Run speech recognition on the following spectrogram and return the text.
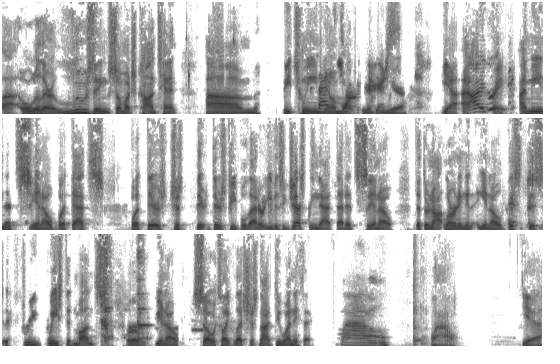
uh, or well, they're losing so much content, um, between, you know, That's marking and the year. Yeah, I, I agree. I mean, that's, you know, but that's, but there's just there, there's people that are even suggesting that that it's you know that they're not learning you know this this three wasted months or you know so it's like let's just not do anything. Wow. Wow. Yeah,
